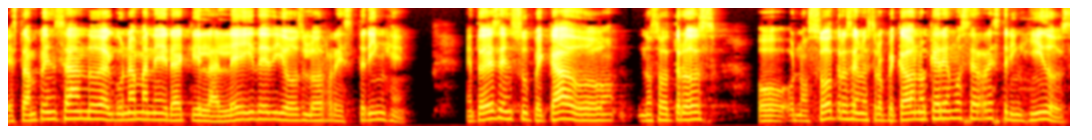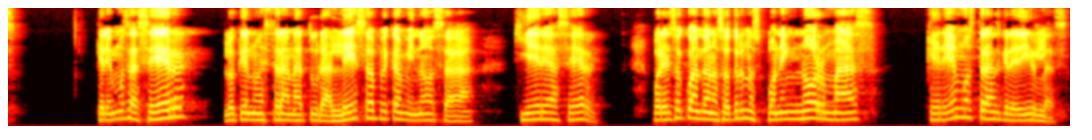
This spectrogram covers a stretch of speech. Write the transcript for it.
Están pensando de alguna manera que la ley de Dios los restringe. Entonces en su pecado, nosotros o nosotros en nuestro pecado no queremos ser restringidos. Queremos hacer lo que nuestra naturaleza pecaminosa quiere hacer. Por eso cuando a nosotros nos ponen normas, queremos transgredirlas.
